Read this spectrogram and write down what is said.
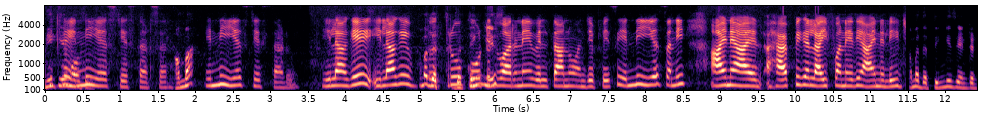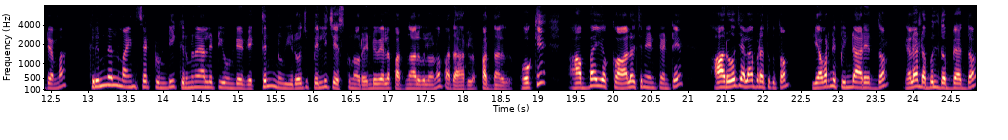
మీకేం ఎన్ని? ఇయర్స్ చేస్తాడు సార్? అమ్మా? ఎన్ని ఇయర్స్ చేస్తాడు? ఇలాగే ఇలాగే త్రూ కోర్టు ద్వారానే వెళ్తాను అని చెప్పేసి ఎన్ని ఇయర్స్ అని ఆయన హ్యాపీగా లైఫ్ అనేది ఆయన లీడ్ అమ్మ ద థింగ్ ఈజ్ ఏంటంటే అమ్మ క్రిమినల్ మైండ్ సెట్ ఉండి క్రిమినాలిటీ ఉండే వ్యక్తిని నువ్వు ఈరోజు పెళ్ళి చేసుకున్నావు రెండు వేల పద్నాలుగులోనో పదహారులో పద్నాలుగులో. ఓకే? ఆ అబ్బాయి యొక్క ఆలోచన ఏంటంటే ఆ రోజు ఎలా బ్రతుకుతాం? ఎవరిని పిండి ఆరేద్దాం ఎలా డబ్బులు దొబ్బేద్దాం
